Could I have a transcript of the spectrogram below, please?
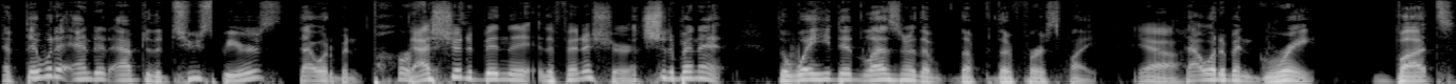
If they would have ended after the two spears, that would have been perfect. that should have been the, the finisher. That should have been it. The way he did Lesnar the the their first fight. Yeah. That would have been great. But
